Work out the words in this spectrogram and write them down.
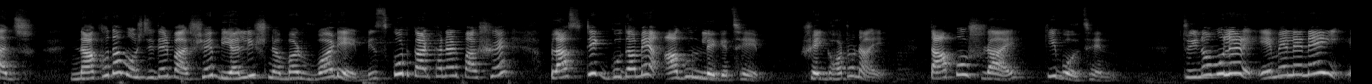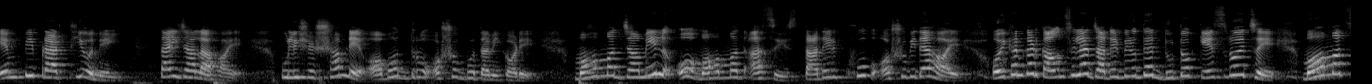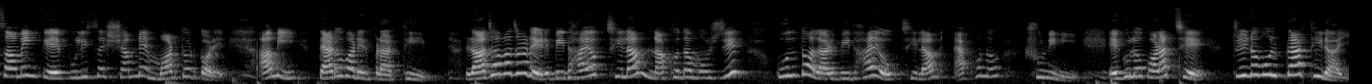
আজ নাখোদা মসজিদের পাশে বিয়াল্লিশ নম্বর ওয়ার্ডে বিস্কুট কারখানার পাশে প্লাস্টিক গুদামে আগুন লেগেছে। সেই ঘটনায় তাপস রায় কি বলছেন? তৃণমূলের এমএলএ নেই, এমপি প্রার্থীও নেই। তাই জ্বালা হয়। পুলিশের সামনে অভদ্র অসভ্যতামি করে। মোহাম্মদ জামিল ও মোহাম্মদ আসিস তাদের খুব অসুবিধা হয়। ওইখানকার কাউন্সিলর যাদের বিরুদ্ধে দুটো কেস রয়েছে, মোহাম্মদ সামিংকে পুলিশের সামনে মারধর করে। আমি তেরো বারের প্রার্থী। রাজাবাজারের বিধায়ক ছিলাম নাখোদা মসজিদ, কুলতলার বিধায়ক ছিলাম, এখনও শুনিনি। এগুলো করাচ্ছে তৃণমূল প্রার্থীরাই।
